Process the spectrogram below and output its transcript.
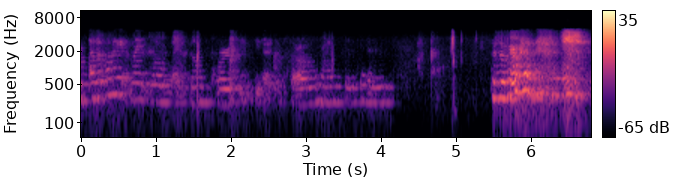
I don't want to get like little like some or you know just throw them in and There's a mirror there.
